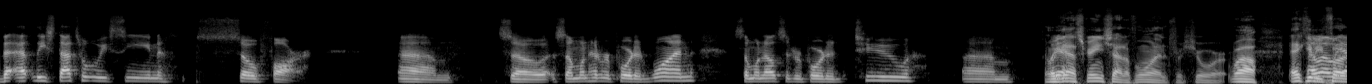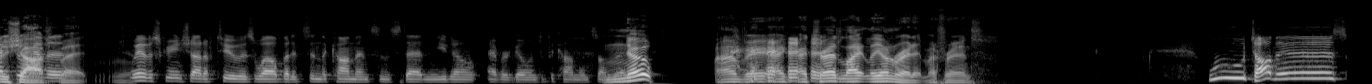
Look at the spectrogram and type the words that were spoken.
the, at least that's what we've seen so far. Um, so someone had reported one, someone else had reported two. Um, oh, we yeah. got a screenshot of one for sure. Well, it can oh, be photoshopped, a, but yeah. we have a screenshot of two as well. But it's in the comments instead, and you don't ever go into the comments on. That. Nope, I'm very. I, I tread lightly on Reddit, my friend. Ooh, Thomas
